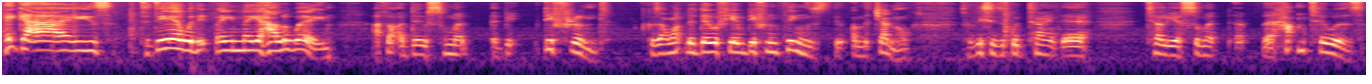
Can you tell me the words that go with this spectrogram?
Hey guys! Today with it being near Halloween I thought I'd do something a bit different because I want to do a few different things on the channel so this is a good time to tell you something that happened to us.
